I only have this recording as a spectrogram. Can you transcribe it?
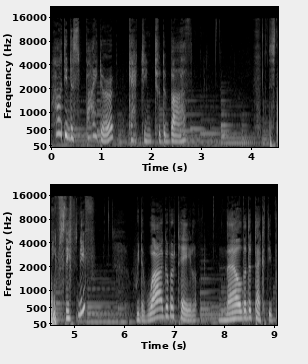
How did the spider get into the bath? Sniff, sniff, sniff. With a wag of her tail, Nell the detective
